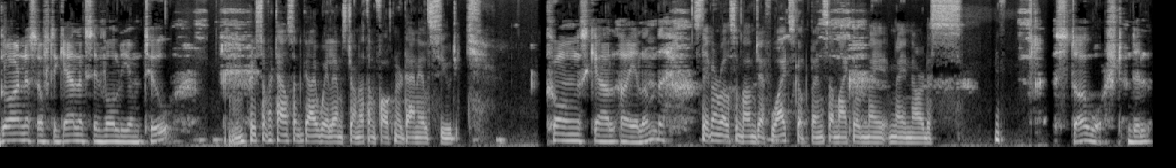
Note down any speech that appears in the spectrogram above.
Guardians of the Galaxy Volume 2. Christopher Townsend, Guy Williams, Jonathan Faulkner, Daniel Sudik. Kong Skull Island. Steven Rosenbaum, Jeff White, Scott Benson, Michael May- Maynardus. Star Wars. The,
